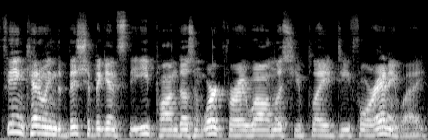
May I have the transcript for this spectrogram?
fianchettoing the bishop against the e-pawn doesn't work very well unless you play d4 anyway.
